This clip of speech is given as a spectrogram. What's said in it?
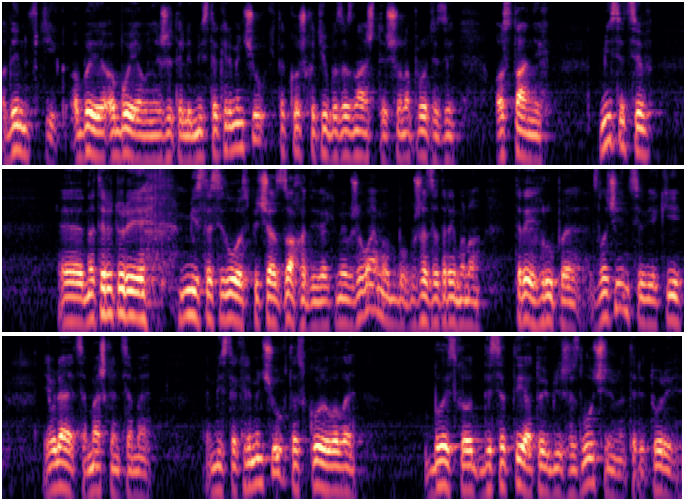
один втік. Обоє, обоє вони жителі міста Кременчук. Також хотів би зазначити, що на протязі останніх місяців е, на території міста Сілос під час заходів, які ми вживаємо, вже затримано три групи злочинців, які являються мешканцями міста Кременчук та скоювали близько 10, а то й більше злочинів на території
